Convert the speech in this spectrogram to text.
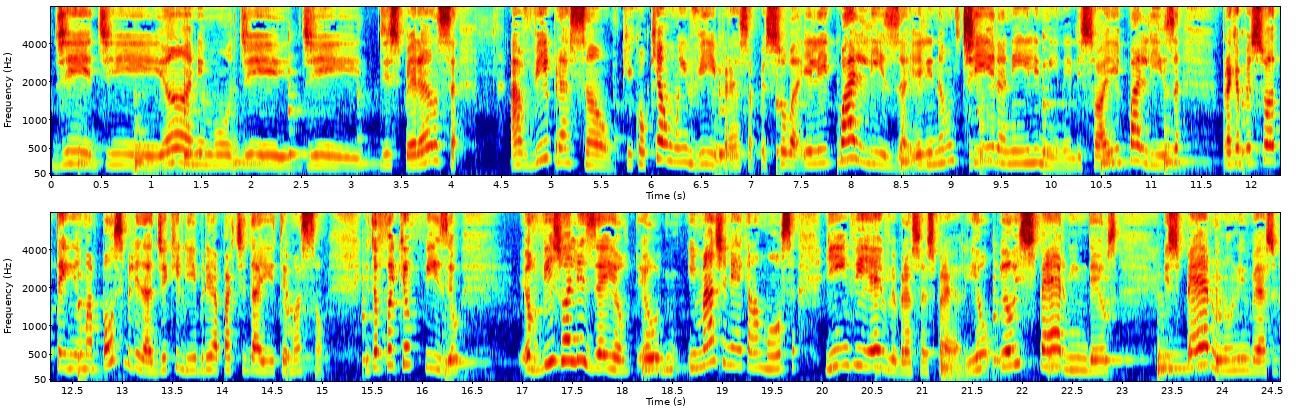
de, de ânimo, de, de, de esperança, a vibração que qualquer um envie para essa pessoa, ele equaliza, ele não tira nem elimina, ele só equaliza para que a pessoa tenha uma possibilidade de equilíbrio e a partir daí ter uma ação. Então foi o que eu fiz, eu eu visualizei, eu, eu imaginei aquela moça e enviei vibrações para ela. E eu, eu espero em Deus, espero no universo,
